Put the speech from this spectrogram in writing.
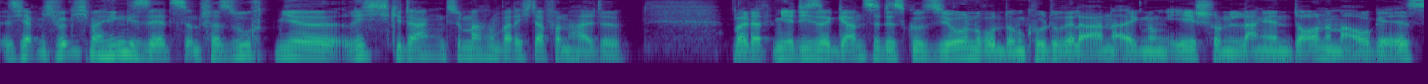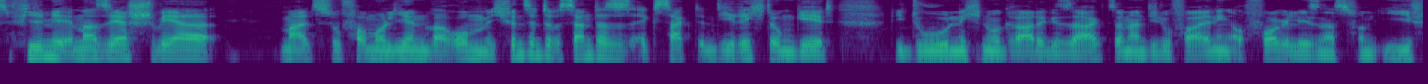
ich habe mich wirklich mal hingesetzt und versucht, mir richtig Gedanken zu machen, was ich davon halte. Weil das mir diese ganze Diskussion rund um kulturelle Aneignung eh schon lange ein Dorn im Auge ist, fiel mir immer sehr schwer, mal zu formulieren, warum. Ich finde es interessant, dass es exakt in die Richtung geht, die du nicht nur gerade gesagt, sondern die du vor allen Dingen auch vorgelesen hast von Eve.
